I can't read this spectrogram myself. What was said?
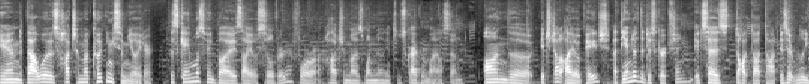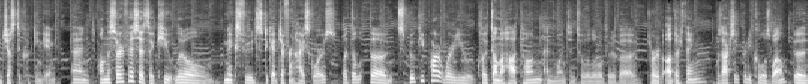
and that was Haachama Cooking Simulator. This game was made by Zsylver for Haachama's 1 million subscriber milestone. On the itch.io page, at the end of the description, it says dot dot dot, is it really just a cooking game? And on the surface, it's a cute little mix foods to get different high scores. But the, the spooky part where you clicked on the haaton and went into a little bit of a sort of other thing was actually pretty cool as well. The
